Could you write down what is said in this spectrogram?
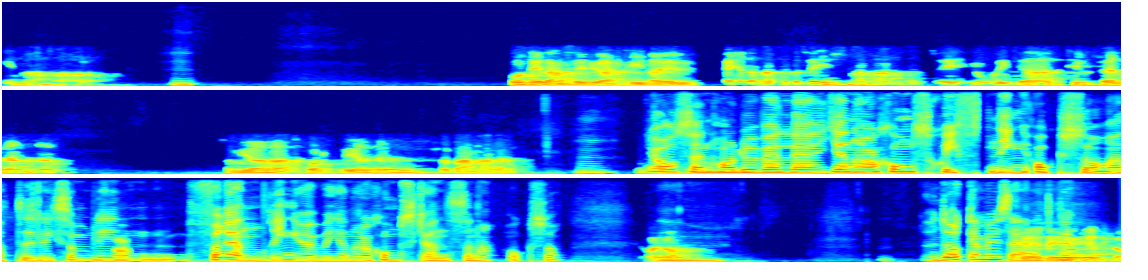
invandrare. Mm. Och sedan så är ju aktiva utfäder naturligtvis, när man ser olika tillfällen eh, som gör att folk blir eh, förbannade. Mm. Ja, och sen har du väl eh, generationsskiftning också, att det liksom blir en förändring över generationsgränserna också. Ja, ja. Mm. Då kan man ju säga att, be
